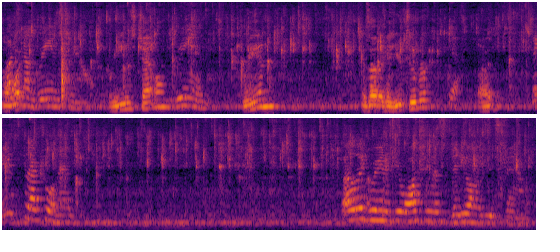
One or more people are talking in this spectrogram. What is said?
Oh, Watching what? on Grian's channel. Green's channel? Grian. Green? Is that like a YouTuber? Yeah. I think it's the actual name. By the way, Grian, if you're watching this video, I'm a huge fan.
